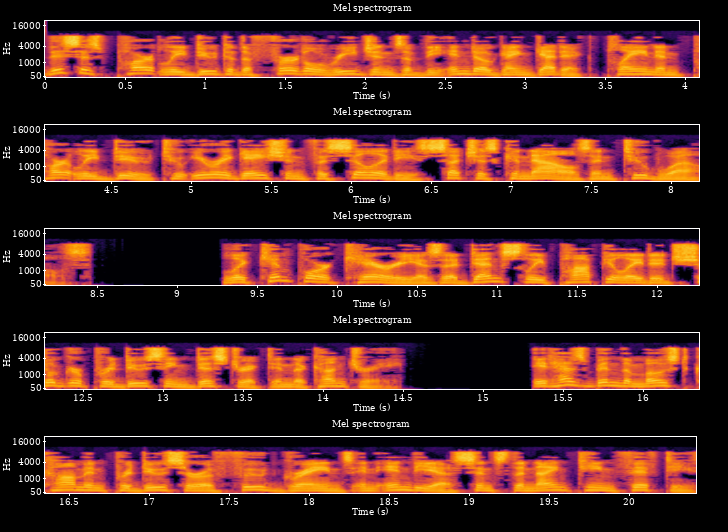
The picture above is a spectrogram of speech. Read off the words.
This is partly due to the fertile regions of the Indo-Gangetic Plain and partly due to irrigation facilities such as canals and tube wells. Lakhimpur Kheri is a densely populated sugar-producing district in the country. It has been the most common producer of food grains in India since the 1950s,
